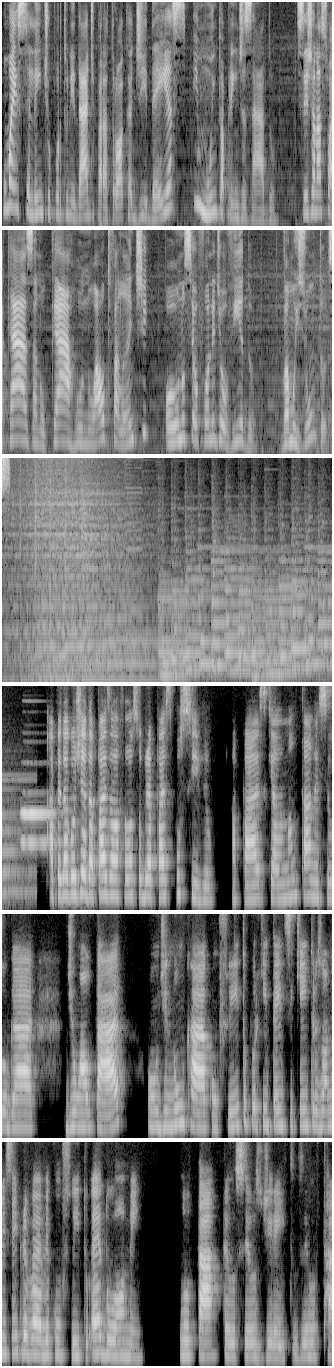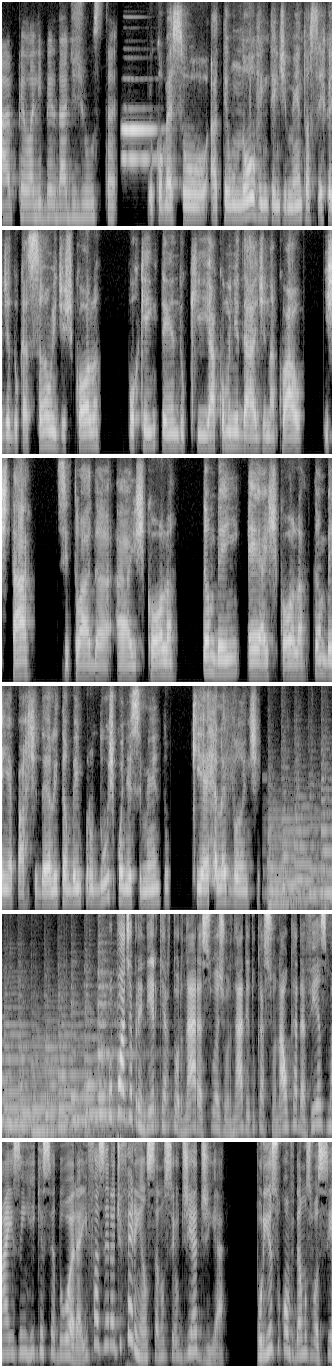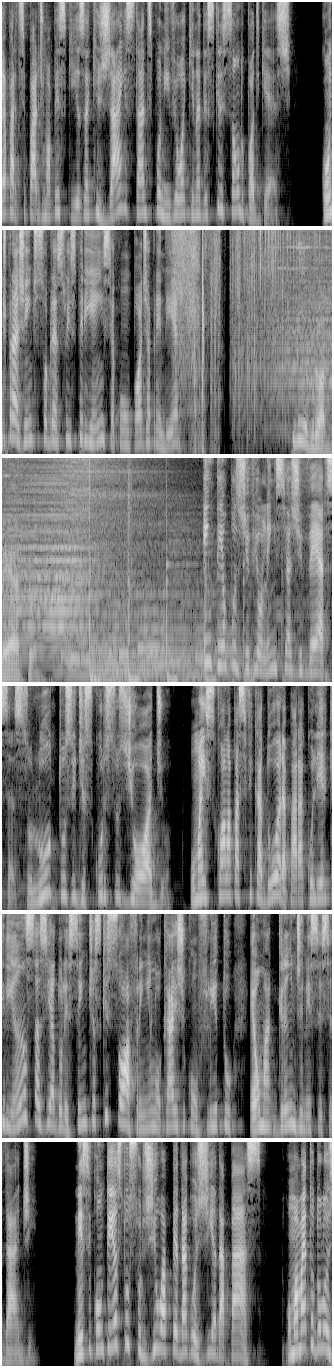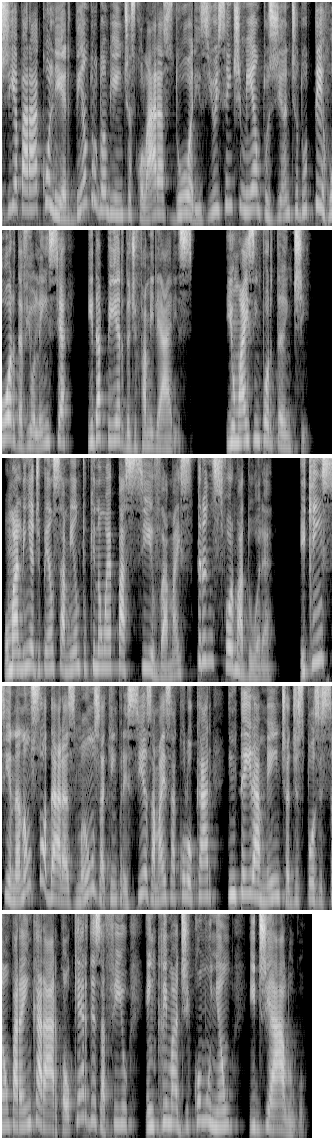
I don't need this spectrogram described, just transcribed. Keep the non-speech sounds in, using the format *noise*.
Uma excelente oportunidade para troca de ideias e muito aprendizado. Seja na sua casa, no carro, no alto-falante ou no seu fone de ouvido. Vamos juntos? A pedagogia da paz, ela fala sobre a paz possível, a paz que ela não está nesse lugar de um altar onde nunca há conflito, porque entende-se que entre os homens sempre vai haver conflito. É do homem lutar pelos seus direitos e lutar pela liberdade justa. Eu começo a ter um novo entendimento acerca de educação e de escola, porque entendo que a comunidade na qual está situada a escola também é a escola, também é parte dela e também produz conhecimento que é relevante. Pode Aprender quer tornar a sua jornada educacional cada vez mais enriquecedora e fazer a diferença no seu dia a dia. Por isso, convidamos você a participar de uma pesquisa que já está disponível aqui na descrição do podcast. Conte pra gente sobre a sua experiência com o Pode Aprender. Livro aberto. Em tempos de violências diversas, lutos e discursos de ódio, uma escola pacificadora para acolher crianças e adolescentes que sofrem em locais de conflito é uma grande necessidade. Nesse contexto surgiu a Pedagogia da Paz, uma metodologia para acolher dentro do ambiente escolar as dores e os sentimentos diante do terror da violência e da perda de familiares. E o mais importante, uma linha de pensamento que não é passiva, mas transformadora e que ensina não só dar as mãos a quem precisa, mas a colocar inteiramente à disposição para encarar qualquer desafio em clima de comunhão e diálogo.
